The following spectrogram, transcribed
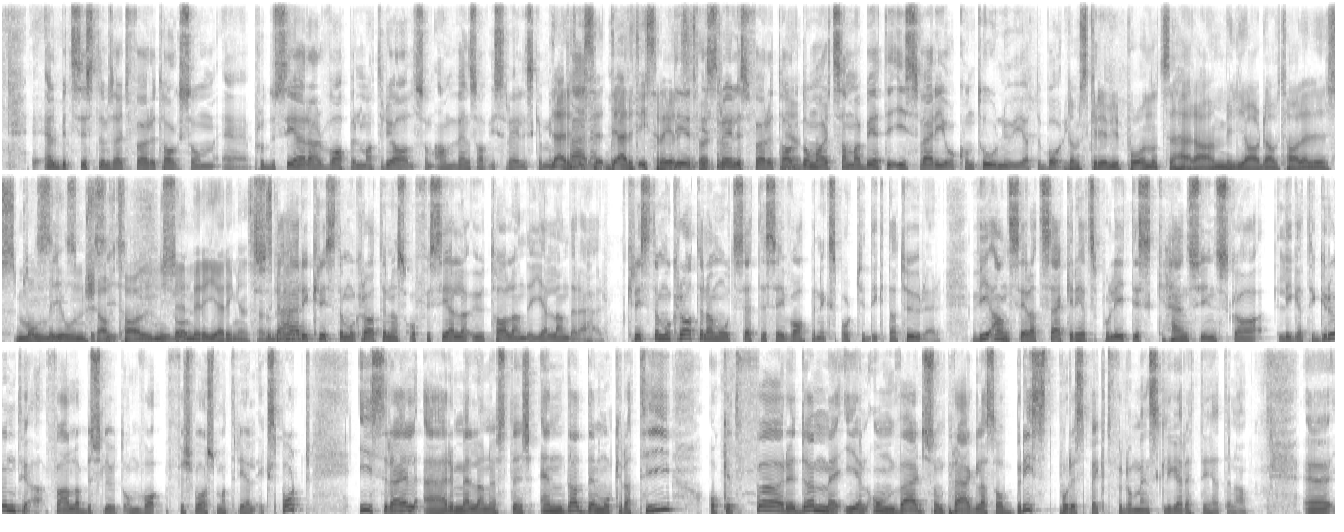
Elbit Systems är ett företag som eh, producerar vapenmaterial som används av israeliska militären. Det är ett, israeliskt företag. Det är ett israeliskt företag. Ja. De har ett samarbete i Sverige och kontor nu i Göteborg. De skrev ju på något så här um, miljardavtal eller mångmiljonavtal nyligen med regeringen. Så det här är Kristdemokraternas officiella uttalande gällande det här. Kristdemokraterna motsätter sig vapenexport till diktaturer. Vi anser att säkerhetspolitisk hänsyn ska ligga till grund för alla beslut om försvarsmaterielexport. Israel är Mellanösterns enda demokrati och ett föredöme i en omvärld som präglas av brist på respekt för de mänskliga rättigheterna. Uh,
